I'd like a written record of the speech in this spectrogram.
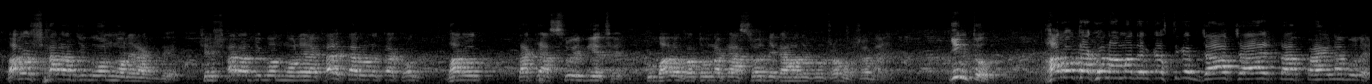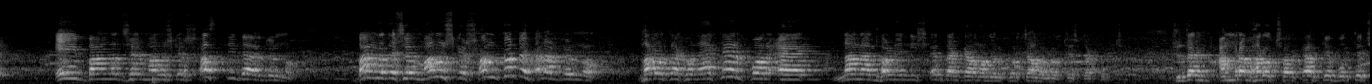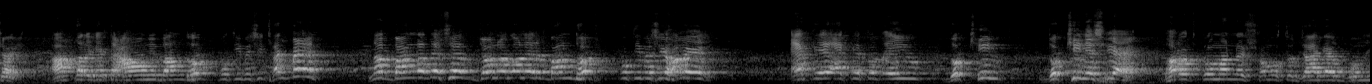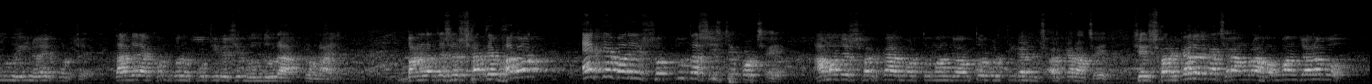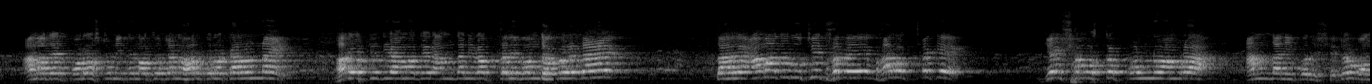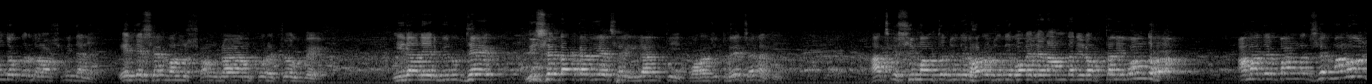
ভারত সারা জীবন মনে রাখবে। সে সারা জীবন মনে রাখার কারণে তখন ভারত তাকে আশ্রয় দিয়েছে। খুব ভালো কথা, ওনাকে আশ্রয় দেখে আমাদের কোনো সমস্যা নাই। কিন্তু ভারত এখন আমাদের কাছ থেকে যা চায় তা পায় না বলে এই বাংলাদেশের মানুষকে শাস্তি দেওয়ার জন্য, বাংলাদেশের মানুষকে সংকটে ফেলার জন্য ভারত এখন একের পর এক নানা ধরনের নিষেধাজ্ঞা আমাদের উপর চালানোর চেষ্টা করছে। সুতরাং আমরা ভারত সরকারকে বলতে চাই, আপনারা কি একটা আওয়ামী বান্ধব প্রতিবেশী থাকবেন? না বাংলাদেশের জনগণের বান্ধব প্রতিবেশী হবেন একে তো এই দক্ষিণ দক্ষিণ এশিয়ায় ভারত ক্রমান্বয়ে সমস্ত জায়গায় বন্ধুহীন হয়ে পড়ছে। তাদের এখন কোনো প্রতিবেশী বন্ধু রাষ্ট্র নাই। বাংলাদেশের সাথে ভারত একেবারে শত্রুতা সৃষ্টি করছে। আমাদের সরকার বর্তমান যে অন্তর্বর্তীকালীন সরকার আছে, সেই সরকারের কাছে আমরা আহ্বান জানাব, আমাদের পররাষ্ট্রনীতি নতজান হওয়ার কোনো কারণ নাই। ভারত যদি আমাদের আমদানি রপ্তানি বন্ধ করে দেয়, তাহলে আমাদের উচিত হবে ভারত থেকে সমস্ত পণ্য আমরা আমদানি করে সেটাও বন্ধ করে করবেন অসুবিধা নেই। এদেশের মানুষ সংগ্রাম করে চলবে। ইরানের বিরুদ্ধে নিষেধাজ্ঞা দিয়েছে ইরান কি পরাজিত হয়েছে নাকি? আজকে সীমান্ত যদি ভারত যদি বলে যে আমদানি রপ্তানি বন্ধ, আমাদের বাংলাদেশের মানুষ,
